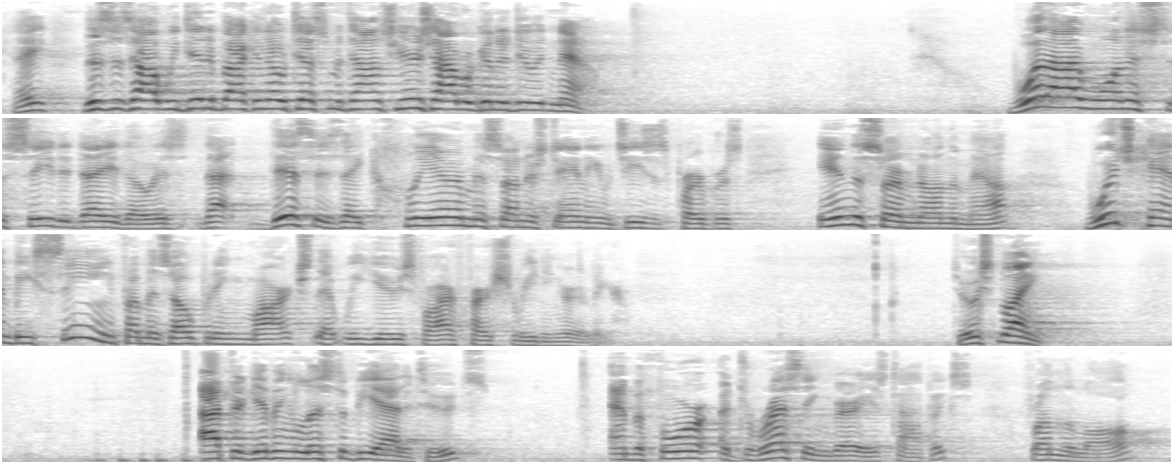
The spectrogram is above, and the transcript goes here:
Okay? This is how we did it back in Old Testament times. Here's how we're going to do it now. What I want us to see today, though, is that this is a clear misunderstanding of Jesus' purpose in the Sermon on the Mount, which can be seen from his opening marks that we used for our first reading earlier. To explain, after giving a list of Beatitudes, and before addressing various topics, from the law.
